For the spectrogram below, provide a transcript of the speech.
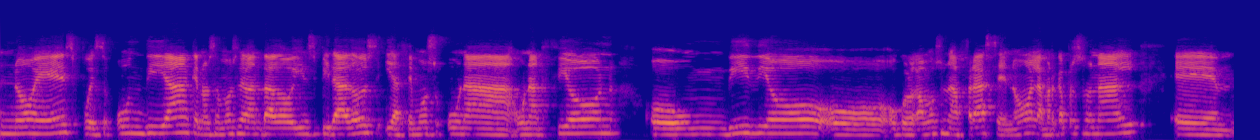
no es pues un día que nos hemos levantado inspirados y hacemos una, acción o un vídeo o, colgamos una frase, ¿no? La marca personal eh,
